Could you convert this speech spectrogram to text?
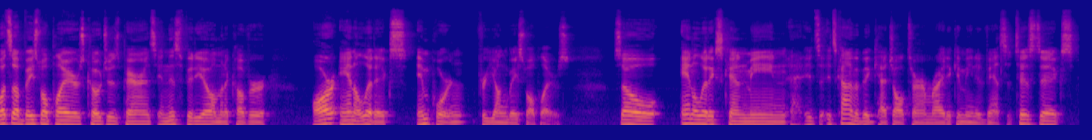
What's up, baseball players, coaches, parents? In this video, I'm going to cover are analytics important for young baseball players? So, analytics can mean it's it's kind of a big catch-all term, right? It can mean advanced statistics.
